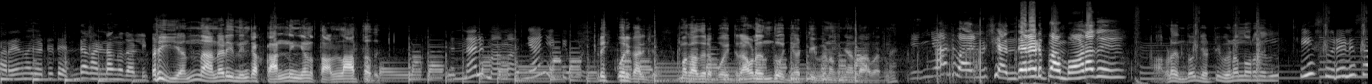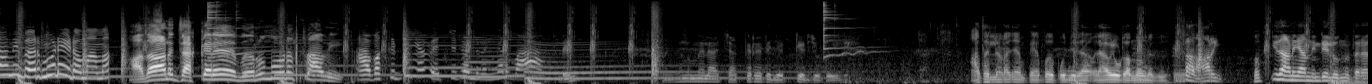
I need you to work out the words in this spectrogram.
പറയുന്നത് കേട്ടിട്ട് എന്റെ കണ്ണങ്ങ് തള്ളി. എടി എന്നാണടി നിന്റെ കണ്ണ് ഇങ്ങനെ തള്ളാത്തത്? എന്നാലും മാമ ഞാൻ ഞെട്ടിപ്പോയി. എടി ഒരു കാര്യം ചെയ്യ്. നമുക്ക് അതുവരെ പോയിട്ട് അവളെ എന്തോ ഞെട്ടി വീണം ഞാൻ താ പറഞ്ഞേ. ഇങ്ങോട്ട് മനുഷ്യ എന്തെടുപ്പാൻ പോണത്? അവളെന്തോ ഞെട്ടി വീണെന്ന് പറഞ്ഞത്. ഈ സുരണിസ്വാമി ബർമുടയിടോ മാമ. അതാണ് ചക്കരെ വെറുമൂട സ്വാമി. അവക്കിട്ട് ഞാൻ വെച്ചിട്ടുണ്ട്. നിങ്ങൾ വാ. ഇന്നലെ ആ ചക്കരയുടെ ജെട്ടി അടിച്ചു പോയില്ലേ അതല്ലടാ ഞാൻ പേപ്പർ പൊഞ്ഞ് രാവിലെ കൊണ്ട് തന്നു നിനക്ക് ഇതാ നാറി ഇതാണ് ഞാൻ നിന്റെ ഒന്ന് തരാം.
